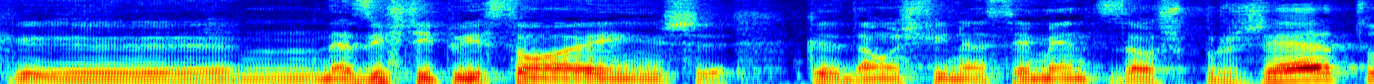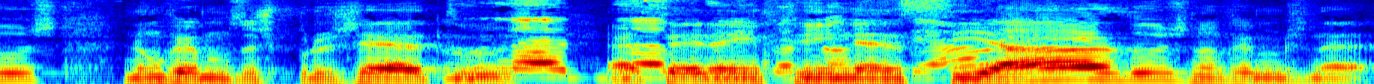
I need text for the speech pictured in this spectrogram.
que, nas instituições que dão os financiamentos aos projetos, não vemos os projetos na, a serem financiados, social. não vemos na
